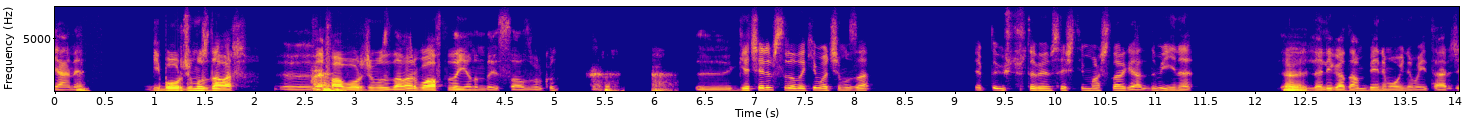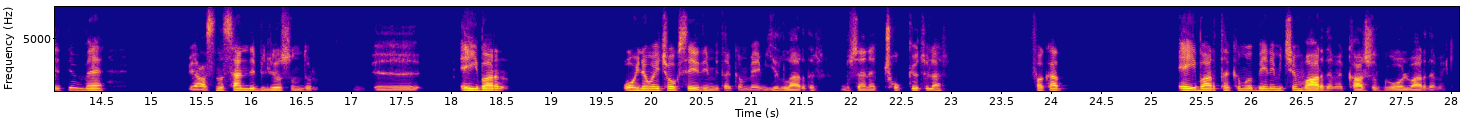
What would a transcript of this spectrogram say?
Yani Hı. bir borcumuz da var. Ee, vefa borcumuz da var. Bu hafta da yanındayız Salzburg'un. Ee, geçelim sıradaki maçımıza. Hep de üst üste benim seçtiğim maçlar geldi değil mi? Yine e, Evet. La Liga'dan benim oynamayı tercih ettim ve ve aslında sen de biliyorsundur. E, Eibar oynamayı çok sevdiğim bir takım benim yıllardır. Bu sene çok kötüler. Fakat Eibar takımı benim için var demek. Karşılıklı gol var demek.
